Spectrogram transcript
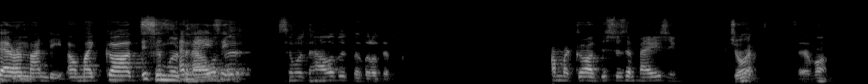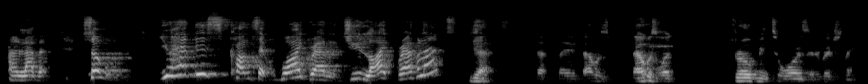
Barramundi. Oh my God, this similar is to amazing. halibut, similar to halibut, but a little different. Oh my God, this is amazing. Everyone. I love it. So you have this concept. Why gravel? Do you like gravlax? Yeah, definitely. That was that was what drove me towards it originally.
